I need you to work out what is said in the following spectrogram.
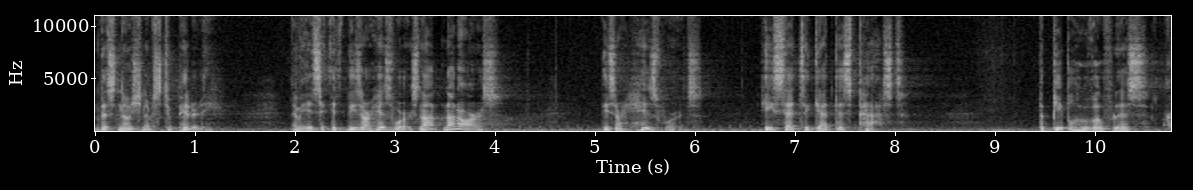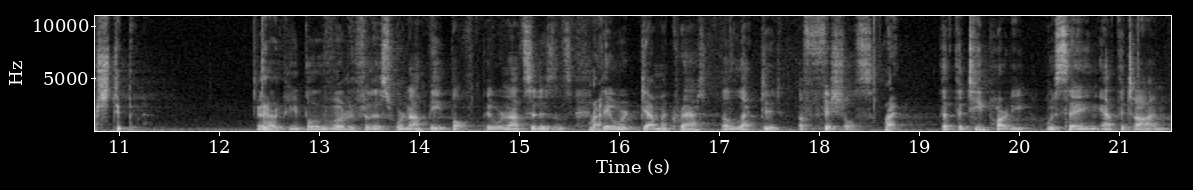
this notion of stupidity. I mean, it's, it's, these are his words, not, not ours. These are his words. He said, to get this passed, the people who vote for this are stupid. And the people who voted for this were not people. They were not citizens. Right. They were Democrat elected officials. Right. That the Tea Party was saying at the time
